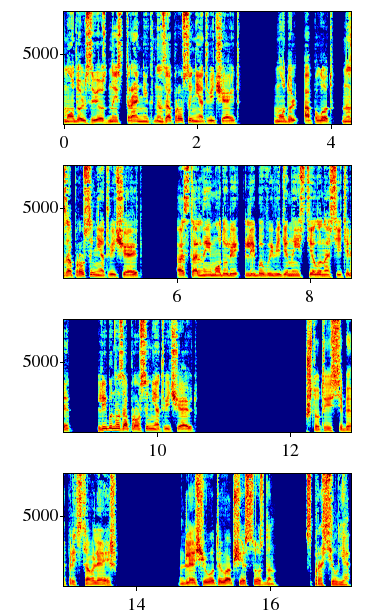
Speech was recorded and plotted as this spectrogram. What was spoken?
Модуль «Звездный странник» на запросы не отвечает. Модуль «Оплот» на запросы не отвечает. Остальные модули либо выведены из тела носителя, либо на запросы не отвечают. «Что ты из себя представляешь? Для чего ты вообще создан?» — спросил я.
